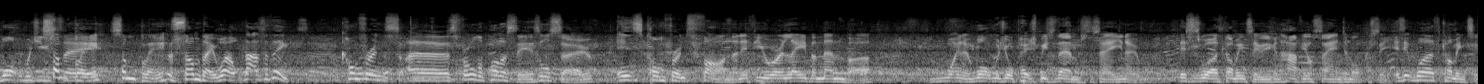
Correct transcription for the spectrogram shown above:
what would you some say? Play, some play. Some play. Well, that's the thing. Conference, uh, for all the policies, also, is conference fun? And if you were a Labour member, what, you know, what would your pitch be to them to say, you know, this is worth coming to, you can have your say in democracy? Is it worth coming to?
